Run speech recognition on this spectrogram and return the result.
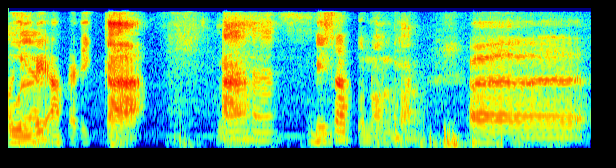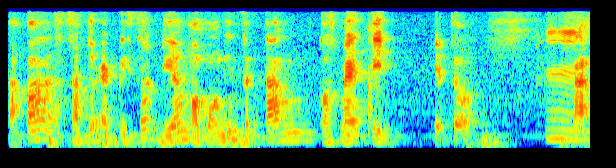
bule Amerika. Nah, uh -huh. bisa tuh nonton. Uh, apa satu episode dia ngomongin tentang kosmetik gitu. Hmm. Nah,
